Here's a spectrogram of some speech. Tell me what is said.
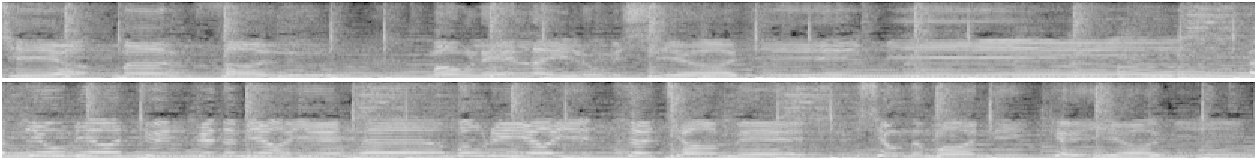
ချီရမှန်းစားလို့မောင်လေးလိုက်လို့မရှာခြင်းမီအပြုံးများကျွင်ကျွင်သမျှရဲ့မုံရရဲ့စက်ချမေရှုံးသမားနေကြရပြီ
